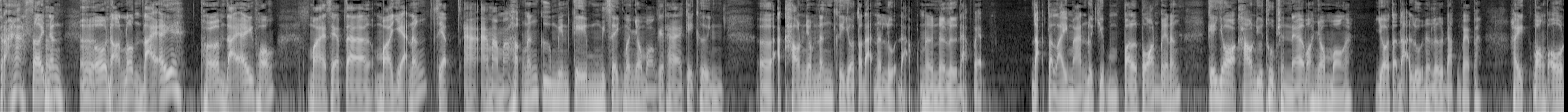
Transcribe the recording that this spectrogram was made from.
ត្រាស់ search ហ្នឹងអូ download មិនដែរអីទេប្រើមិនដែរអីផងមកស្រាប់តែមករយៈហ្នឹងស្រាប់អាអាមកហឹកហ្នឹងគឺមានគេ message មកខ្ញុំហ្មងគេថាគេឃើញអឺ account ខ្ញុំហ្នឹងគេយកទៅដាក់នៅលក់ដាក់នៅនៅលើ dark web ដាក់តម្លៃហ្មងដូចជា7000ពេលហ្នឹងគេយក account YouTube channel របស់ខ្ញុំហ្មងណាយកទៅដាក់លក់នៅលើ dark web ណា ហើយបងប្អូន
